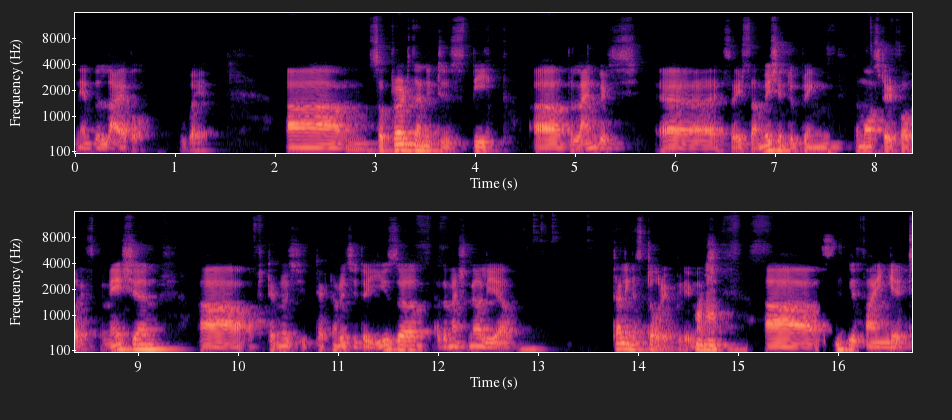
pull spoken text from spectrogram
in a reliable way um, so product design need to speak uh, the language uh, so it's our mission to bring the most straightforward explanation uh, of technology technology to the user as i mentioned earlier telling a story pretty much mm-hmm. Uh, simplifying it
